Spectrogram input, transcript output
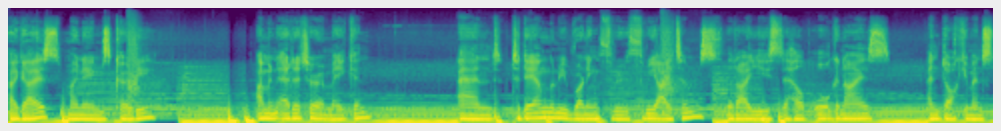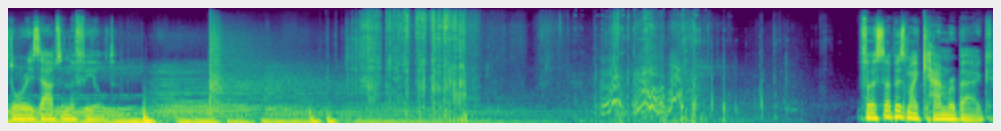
Hi, guys. My name's Cody. I'm an editor at Macon, and today I'm going to be running through three items that I use to help organize and document stories out in the field. First up is my camera bag.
